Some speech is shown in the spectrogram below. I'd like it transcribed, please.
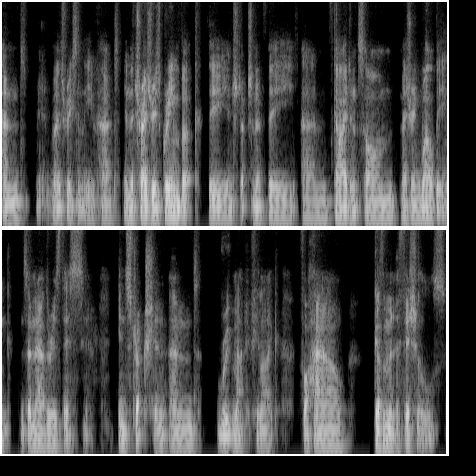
And most recently, you've had in the Treasury's Green Book the introduction of the um, guidance on measuring well-being. And so now there is this instruction and route map, if you like, for how government officials,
